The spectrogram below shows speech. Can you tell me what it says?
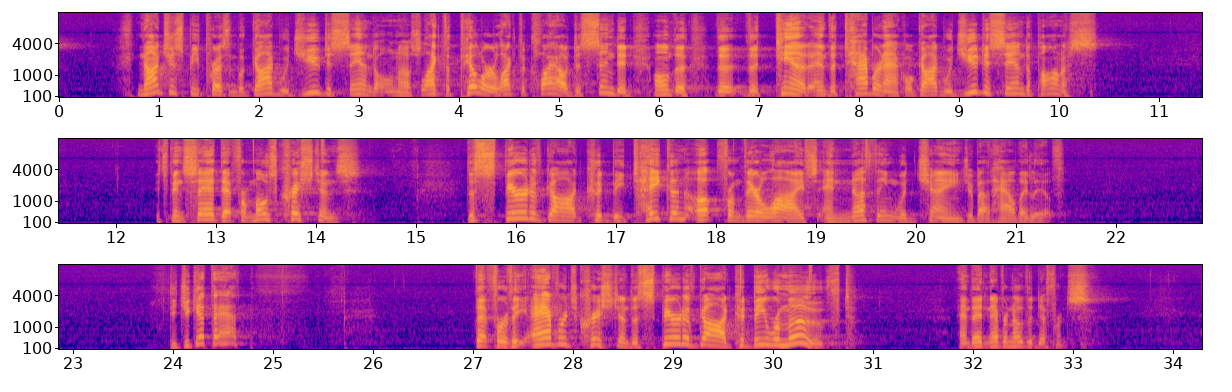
not just be present, but God, would you descend on us like the pillar, like the cloud descended on the, the, the tent and the tabernacle? God, would you descend upon us? It's been said that for most Christians, the Spirit of God could be taken up from their lives and nothing would change about how they live. Did you get that? That for the average Christian, the Spirit of God could be removed and they'd never know the difference.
